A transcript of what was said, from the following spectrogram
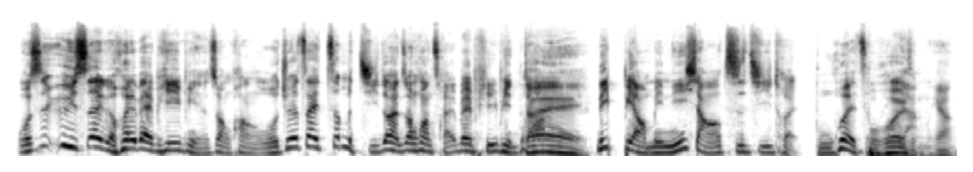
我是预设一个会被批评的状况。我觉得在这么极端的状况才会被批评的话，对，你表明你想要吃鸡腿，不会不会怎么样。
